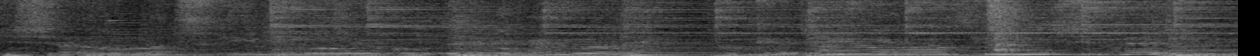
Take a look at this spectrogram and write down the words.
汽車は月見を横で僕は時計を気にしてる。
